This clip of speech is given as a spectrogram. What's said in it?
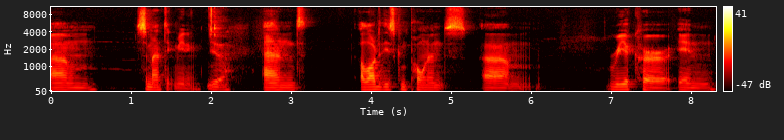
um, semantic meaning, yeah. and a lot of these components um, reoccur in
